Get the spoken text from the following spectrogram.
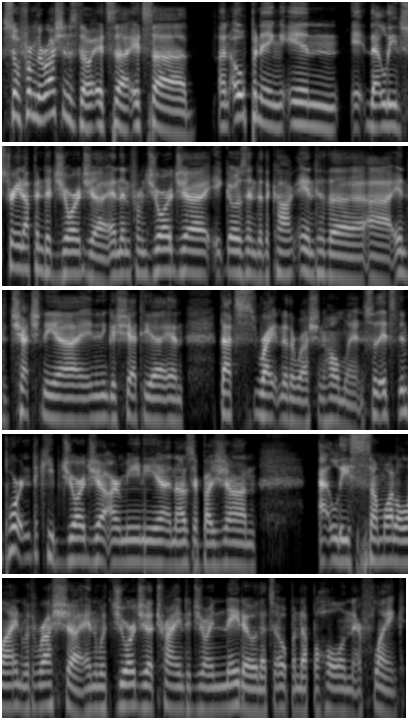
so from the Russians, though, it's a it's a an opening in that leads straight up into Georgia, and then from Georgia it goes into the into the uh, into Chechnya and Ingushetia, and that's right into the Russian homeland. So it's important to keep Georgia, Armenia, and Azerbaijan at least somewhat aligned with Russia and with Georgia trying to join NATO, that's opened up a hole in their flank.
